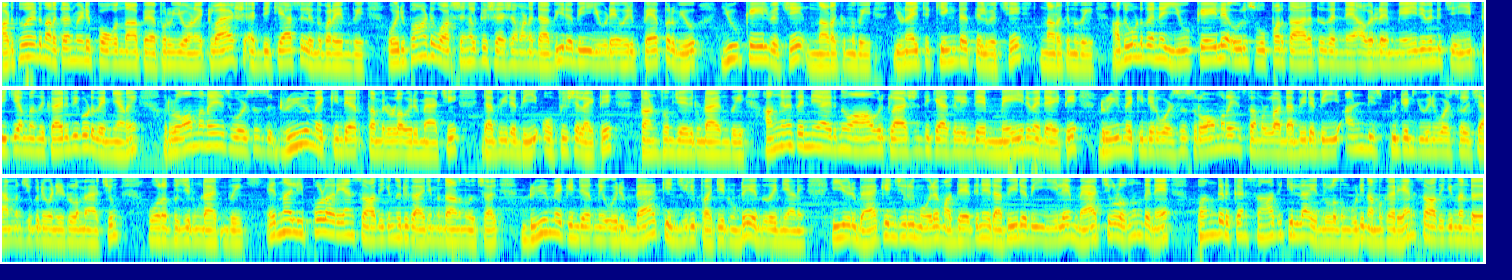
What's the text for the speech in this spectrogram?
അടുത്തതായിട്ട് നടക്കാൻ വേണ്ടി പോകുന്ന പേപ്പർ വ്യൂ ആണ് ക്ലാഷ് അറ്റ് ദി കാസിൽ എന്ന് പറയുന്നത്. ഒരുപാട് വർഷങ്ങൾക്ക് ശേഷമാണ് ഡബി ഡബിയുടെ ഒരു പേപ്പർ വ്യൂ യു കെയിൽ വെച്ച് നടക്കുന്നത്. യുണൈറ്റഡ് കിങ്ഡത്തിൽ വെച്ച് നടക്കുന്നത്. അതുകൊണ്ട് തന്നെ യു കെയിലെ ഒരു സൂപ്പർ താരത്തെ തന്നെ അവരുടെ മെയിൻ ഇവന്റ് ചെയ്യിപ്പിക്കാമെന്ന് കരുതിക്കൊണ്ട് തന്നെയാണ് റോമൻ റൈൻസ് വേഴ്സസ് ഡ്രൂ മെക്കിന്റെ തമ്മിലുള്ള ഒരു മാച്ച് ഡബി ഡബി ഒഫീഷ്യലായിട്ട് കൺഫേം ചെയ്തിട്ടുണ്ടായിരുന്നത്. അങ്ങനെ തന്നെയായിരുന്നു ആ ഒരു ക്ലാഷ് അറ്റ് ദി കാസിലിന്റെ മെയിൻ ഇവന്റ് ആയിട്ട് Drew McIntyre versus Roman Reigns തമ്മിലുള്ള ഡബി ഡബി അൺഡിസ്പ്യൂട്ടഡ് യൂണിവേഴ്സൽ ചാമ്പ്യൻഷിപ്പിന് വേണ്ടിയിട്ടുള്ള മാച്ചും ഉറപ്പിച്ചിട്ടുണ്ടായിരുന്നത്. എന്നാൽ ഇപ്പോൾ അറിയാൻ സാധിക്കുന്ന ഒരു കാര്യം എന്താണെന്ന് വെച്ചാൽ ഡ്രൂ മെക്കിൻഡറിന് ഒരു ബാക്ക് ഇഞ്ചുറി പറ്റിയിട്ടുണ്ട് എന്ന് തന്നെയാണ്. ഈ ഒരു ബാക്ക് ഇഞ്ചുറി മൂലം അദ്ദേഹത്തിന് ഡബ്ല്യു ഡബ്ല്യുയിലെ മാച്ചുകളൊന്നും തന്നെ പങ്കെടുക്കാൻ സാധിക്കില്ല എന്നുള്ളതും കൂടി നമുക്കറിയാൻ സാധിക്കുന്നുണ്ട്.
